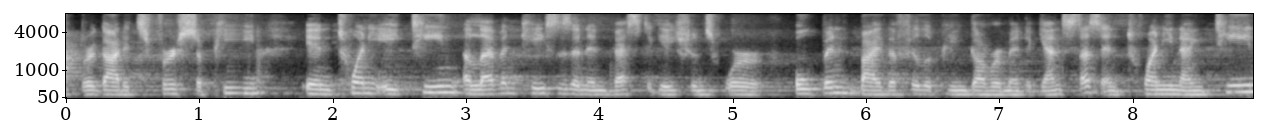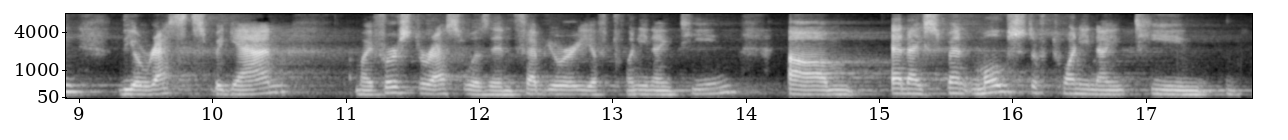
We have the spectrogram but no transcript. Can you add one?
Rappler got its first subpoena. In 2018, 11 cases and investigations were opened by the Philippine government against us. In 2019, the arrests began. My first arrest was in February of 2019. Um, and I spent most of 2019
